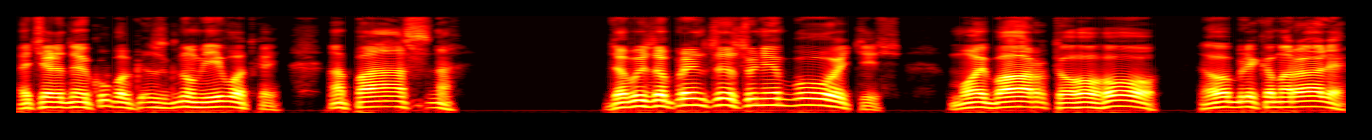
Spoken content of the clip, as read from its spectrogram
очередной кубок с гномьей водкой. Опасно. Да вы за принцессу не бойтесь. Мой бард, ого-го, облика морали.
